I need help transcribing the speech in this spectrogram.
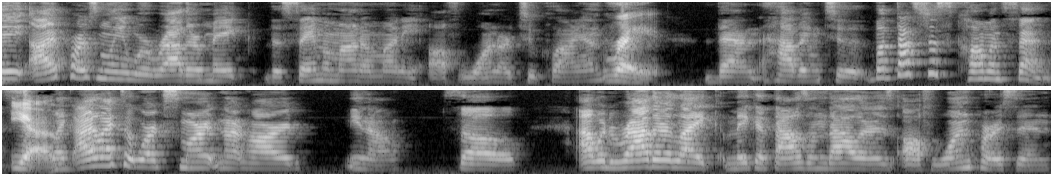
day. I personally would rather make the same amount of money off one or two clients, Right. than having to but that's just common sense. Yeah. Like I like to work smart, not hard, you know. So I would rather like make a thousand dollars off one person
